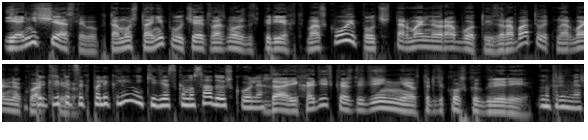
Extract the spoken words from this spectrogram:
и они счастливы, потому что они получают возможность переехать в Москву и получить нормальную работу, и зарабатывать нормальную квартиру. Прикрепиться к поликлинике, детскому саду и школе. Да, и ходить каждый день в Третьяковскую галерею. Например.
